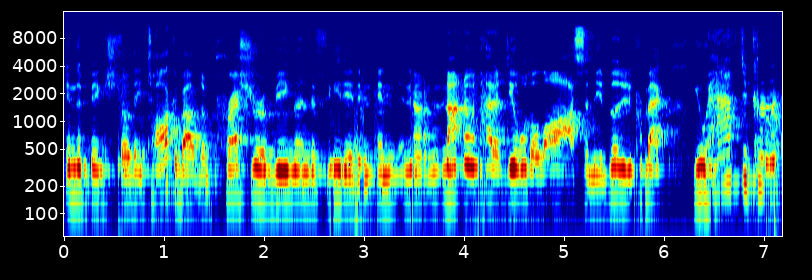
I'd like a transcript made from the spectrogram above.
in the big show, they talk about the pressure of being undefeated and, and, and not knowing how to deal with a loss and the ability to come back. You have to kind of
